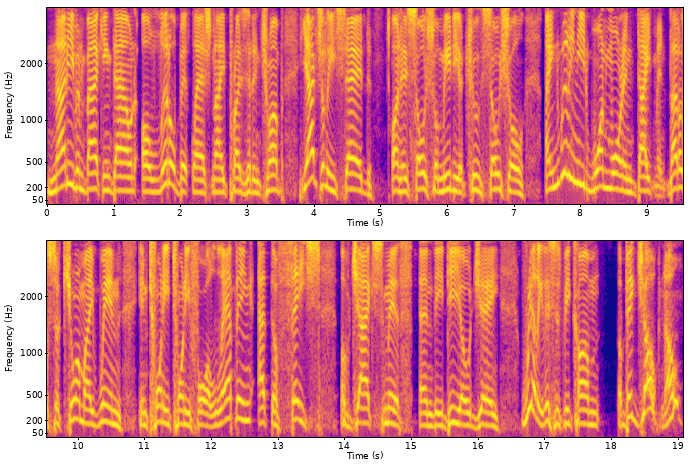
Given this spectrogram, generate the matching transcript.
not even backing down a little bit last night, President Trump. He actually said on his social media, Truth Social, I really need one more indictment. That'll secure my win in 2024. Lapping at the face of Jack Smith and the DOJ. Really, this has become a big joke, no?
